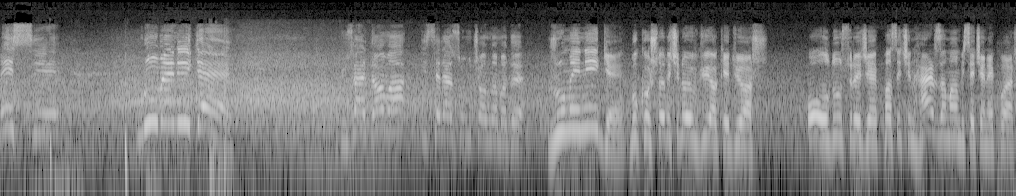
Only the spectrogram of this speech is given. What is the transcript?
Messi, Rumenige. Güzeldi ama istenen sonuç alınamadı. Rumenige bu koşular için övgüyü hak ediyor. O olduğu sürece pas için her zaman bir seçenek var.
